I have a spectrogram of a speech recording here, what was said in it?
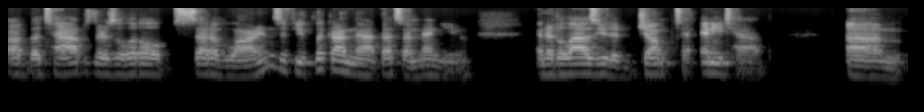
of the tabs, there's a little set of lines. If you click on that, that's a menu. And it allows you to jump to any tab um,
